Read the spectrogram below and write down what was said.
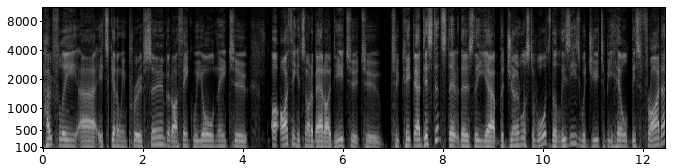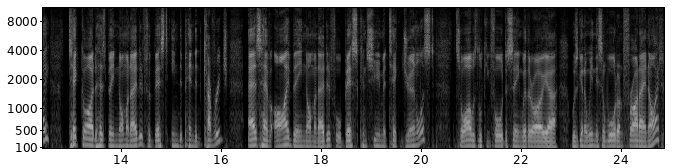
hopefully uh, it's going to improve soon. But I think we all need to I think it's not a bad idea to to to keep our distance. There, there's the uh, the journalist awards. The Lizzies were due to be held this Friday. Tech Guide has been nominated for best independent coverage, as have I been nominated for best consumer tech journalist. So I was looking forward to seeing whether I uh, was going to win this award on Friday night,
